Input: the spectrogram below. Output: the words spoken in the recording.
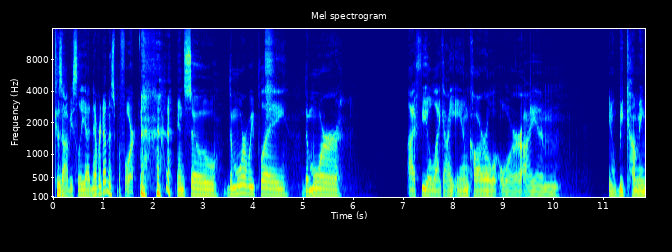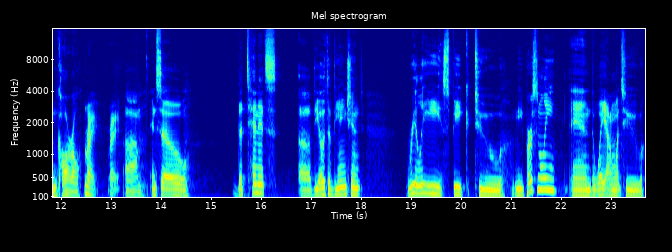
because obviously I'd never done this before, and so the more we play, the more I feel like I am Carl or I am, you know, becoming Carl. right. Right. Um, and so the tenets of the Oath of the Ancient really speak to me personally and the way I want to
